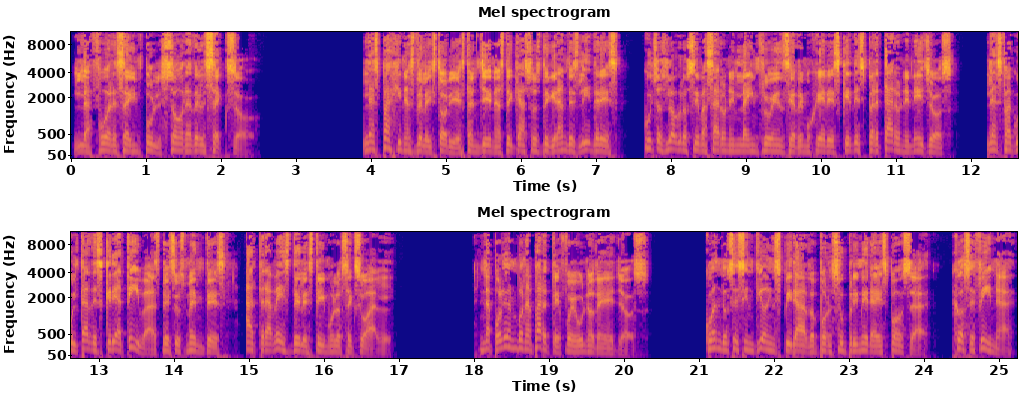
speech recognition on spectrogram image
La fuerza impulsora del sexo. Las páginas de la historia están llenas de casos de grandes líderes cuyos logros se basaron en la influencia de mujeres que despertaron en ellos las facultades creativas de sus mentes a través del estímulo sexual. Napoleón Bonaparte fue uno de ellos. Cuando se sintió inspirado por su primera esposa, Josefina,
